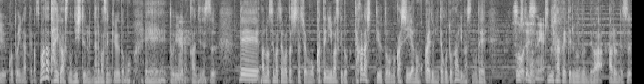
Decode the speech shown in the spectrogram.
いうことになってます。まだタイガースの西というのになれませんけれども、えーというような感じです、であのすみません。私たちはもう勝手に言いますけど高梨っていうと昔あの北海道にいたことがありますのでどうしても気にかけてる部分ではあるんです、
